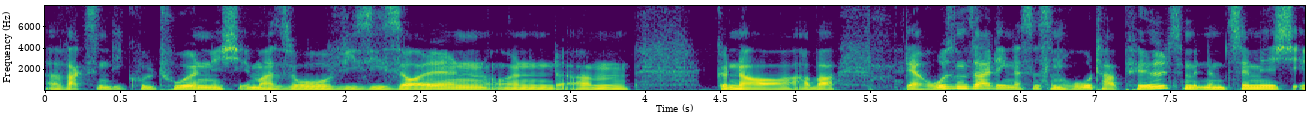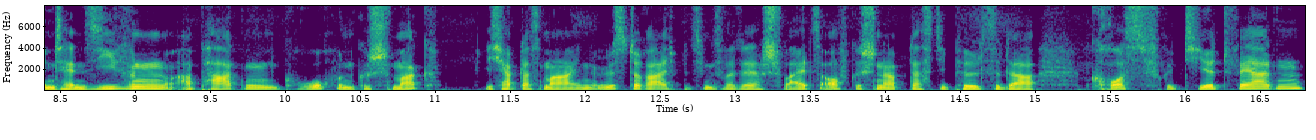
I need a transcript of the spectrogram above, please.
äh, wachsen die Kulturen nicht immer so, wie sie sollen und ähm, Genau, aber der Rosenseidling, das ist ein roter Pilz mit einem ziemlich intensiven, aparten Geruch und Geschmack. Ich habe das mal in Österreich bzw. der Schweiz aufgeschnappt, dass die Pilze da kross frittiert werden,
